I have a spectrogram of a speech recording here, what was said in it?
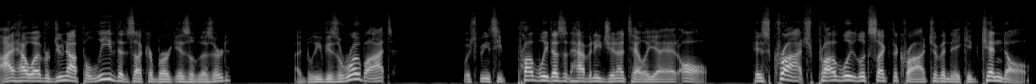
I, however, do not believe that Zuckerberg is a lizard. I believe he's a robot, which means he probably doesn't have any genitalia at all. His crotch probably looks like the crotch of a naked Ken doll,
